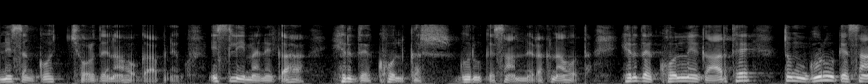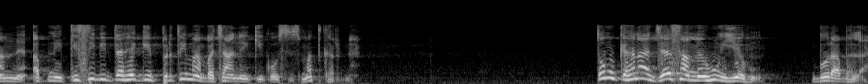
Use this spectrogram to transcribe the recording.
निसंकोच छोड़ देना होगा अपने को। इसलिए मैंने कहा, हृदय खोलकर गुरु के सामने रखना होता। हृदय खोलने का अर्थ है, तुम गुरु के सामने अपनी किसी भी तरह की प्रतिमा बचाने की कोशिश मत करना। तुम कहना, जैसा मैं हूँ, ये हूँ, बुरा भला।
